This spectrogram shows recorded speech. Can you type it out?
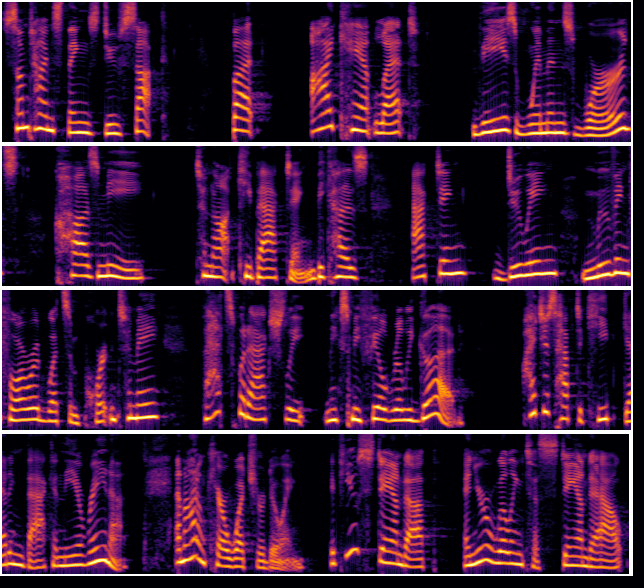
Sometimes things do suck, but I can't let these women's words cause me to not keep acting because acting, doing, moving forward what's important to me, that's what actually makes me feel really good. I just have to keep getting back in the arena. And I don't care what you're doing. If you stand up and you're willing to stand out,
